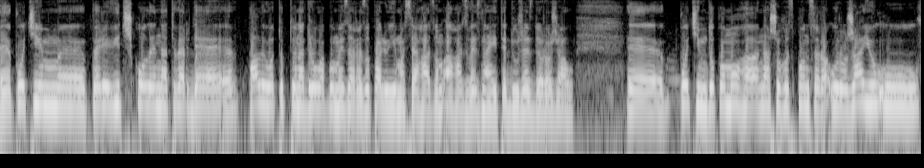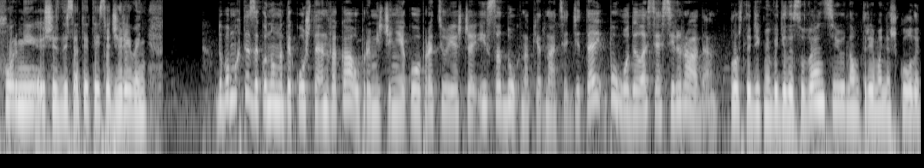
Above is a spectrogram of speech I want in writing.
Е, Потім е, перевід школи на тверде е, паливо, тобто на дрова, бо ми зараз опалюємося газом, а газ, ви знаєте, дуже здорожав. Потім допомога нашого спонсора урожаю у формі 60 тисяч гривень. Допомогти зекономити кошти НВК, у приміщенні якого працює ще і садок на 15 дітей, погодилася сільрада. Прошлий рік ми виділи субвенцію на утримання школи.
